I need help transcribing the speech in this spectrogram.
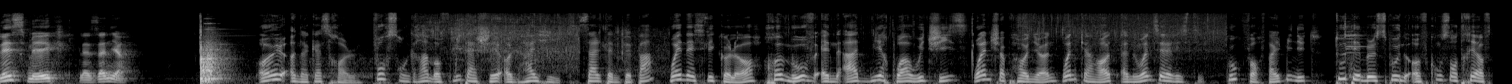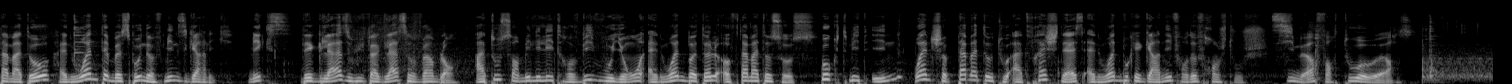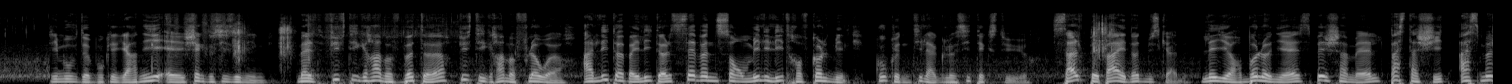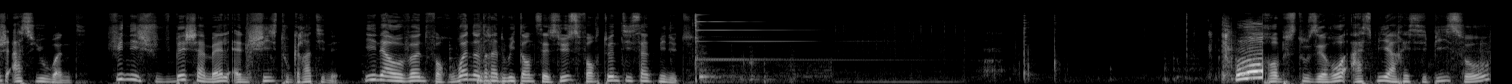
Let's make lasagna. Oil on a casserole. 400 g of meat haché on high heat. Salt and pepper. When nicely color, remove and add mirepoix with cheese, 1 chopped onion, 1 carrot and 1 celery stick. Cook for 5 minutes. 2 tablespoons of concentré of tomato and 1 tablespoon of minced garlic. Mix. Deglaze with a glass of vin blanc. Add 200 ml of beef bouillon and 1 bottle of tomato sauce. Cooked meat in. 1 chopped tomato to add freshness and 1 bouquet garni for the French touche. Simmer for 2 hours. Remove the bouquet garni et shake the seasoning. Melt 50 g of butter, 50 g of flour. Add little by little 700 ml of cold milk. Cook until a glossy texture. Salt, pepper et note muscade. Layer bolognaise, béchamel, pasta sheet as much as you want. Finish with béchamel and cheese to gratiner. In a oven for 180 Celsius for 25 minutes. Robs to zero a recipe so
